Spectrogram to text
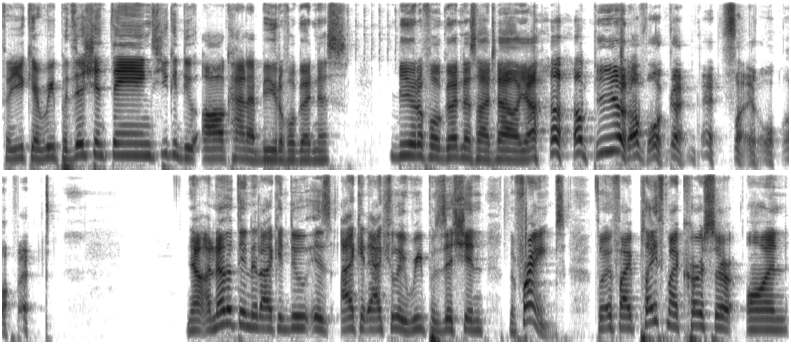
So you can reposition things. You can do all kind of beautiful goodness. Beautiful goodness, I tell ya. beautiful goodness. I love it. Now, another thing that I can do is I can actually reposition the frames. So if I place my cursor on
